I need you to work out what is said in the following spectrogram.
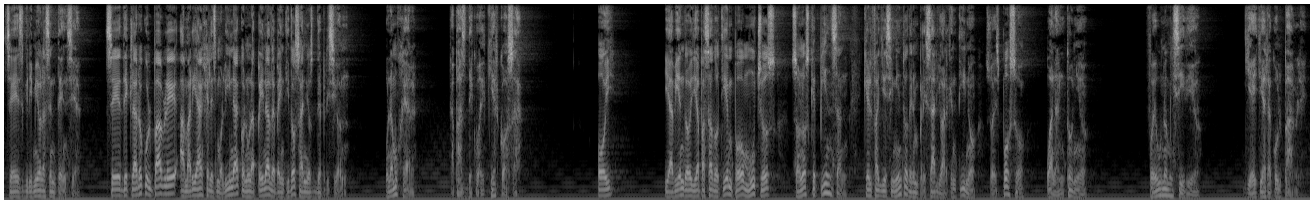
se esgrimió la sentencia. Se declaró culpable a María Ángeles Molina con una pena de 22 años de prisión. Una mujer capaz de cualquier cosa. Hoy, y habiendo ya pasado tiempo, muchos son los que piensan que el fallecimiento del empresario argentino, su esposo, Juan Antonio, fue un homicidio y ella era culpable.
